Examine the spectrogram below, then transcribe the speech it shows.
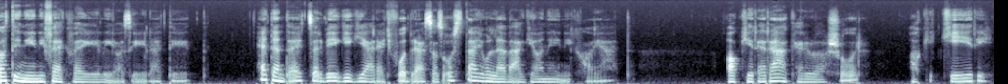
Kati néni fekve éli az életét. Hetente egyszer végigjár egy fodrász az osztályon, levágja a nénik haját. Akire rákerül a sor, aki kéri,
